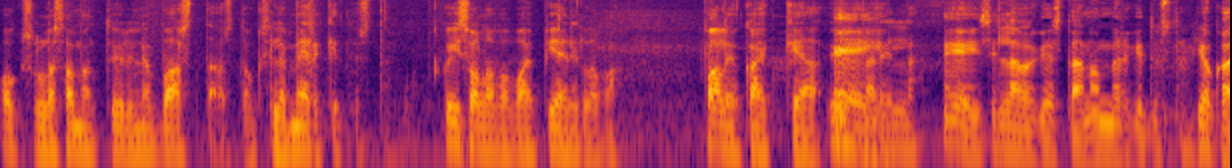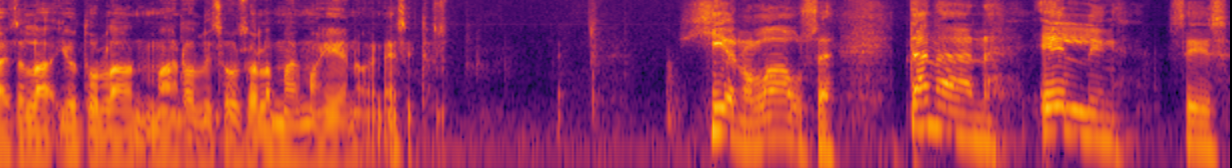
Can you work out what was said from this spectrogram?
Onko sulla samantyylinen vastaus? Onko sillä merkitystä? Iso lava vai pieni lava? Paljon kaikkea ympärillä. Ei, ei sillä oikeastaan ole merkitystä. Jokaisella jutulla on mahdollisuus olla maailman hienoin esitys. Hieno lause. Tänään Elling siis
